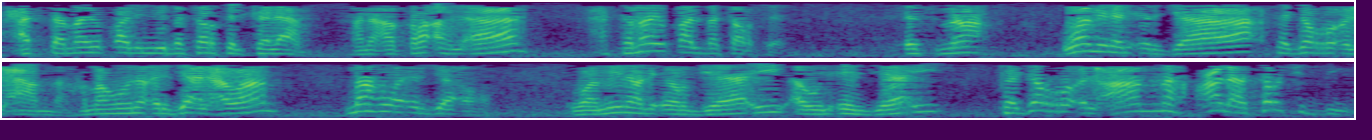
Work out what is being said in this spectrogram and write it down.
حتى ما يقال إني بترت الكلام. أنا أقرأه الآن حتى ما يقال بترته. اسمع. ومن الإرجاء تجرؤ العامة. ما هو إرجاء العوام؟ ما هو إرجاؤهم؟ ومن الإرجاء أو الإرجاء تجرؤ العامة على ترك الدين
